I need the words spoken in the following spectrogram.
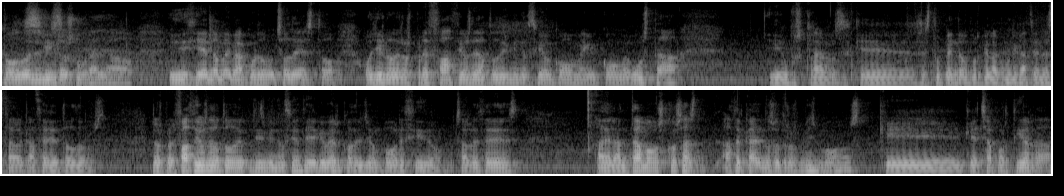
todo el libro subrayado, y diciéndome, me acuerdo mucho de esto, oye, lo de los prefacios de autodisminución, cómo me, cómo me gusta. Y digo, pues claro, es que es estupendo, porque la comunicación está al alcance de todos. Los prefacios de autodisminución tienen que ver con el yo empobrecido. Muchas veces adelantamos cosas acerca de nosotros mismos que, que echa por tierra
